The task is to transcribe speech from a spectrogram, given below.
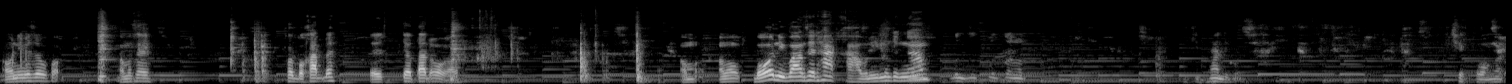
เอานี่ไปสู้พ่อเอามาใส่ค่อยบอกคัดเด้อแต่เจ้าตัดออกเอาเอามาเอามาบอกว่านี่วางใส่ถาดขาวนี่มันจะงามมึงมึงต้องกินห้านดีกว่าเช็คของอะ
